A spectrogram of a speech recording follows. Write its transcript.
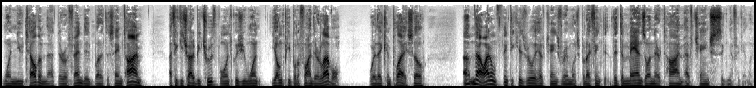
when you tell them that, they're offended. But at the same time, I think you try to be truthful because you want young people to find their level where they can play. So. Um, no, I don't think the kids really have changed very much, but I think the demands on their time have changed significantly.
